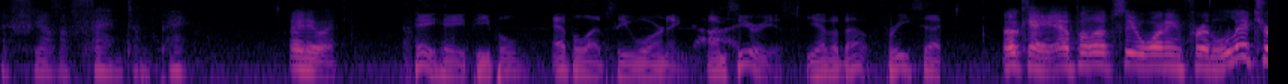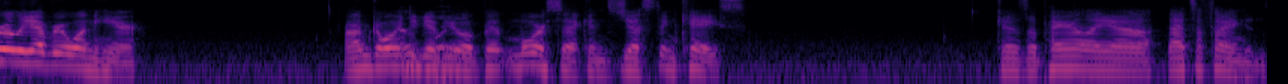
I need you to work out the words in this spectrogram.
I feel the phantom pain. Anyway, Hey, hey, people. Epilepsy warning. I'm serious. You have about three seconds. okay, epilepsy warning for literally everyone here. I'm going Oh to give you a bit more seconds just in case. Because apparently, uh, that's a thing.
